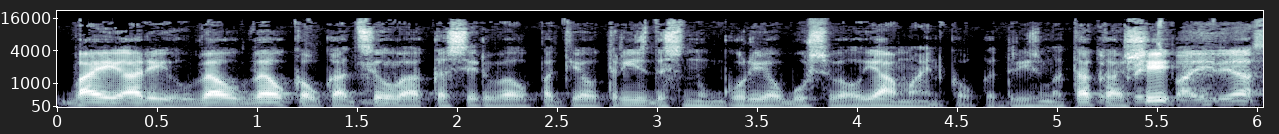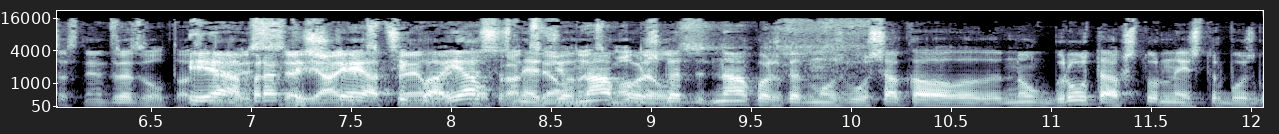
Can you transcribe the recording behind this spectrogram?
vai arī vēl, vēl kaut kādi cilvēki, kas ir vēl pat jau 30, un kur jau būs vēl jāmaina kaut kad drīzumā. Tā kā šī. Ir jāsasniedz rezultāts. Jā, nevis, praktiski eh, šajā ciklā jāsasniedz, jo nākošais gads, gads mums būs atkal nu, grūtāks turnīrs, tur būs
